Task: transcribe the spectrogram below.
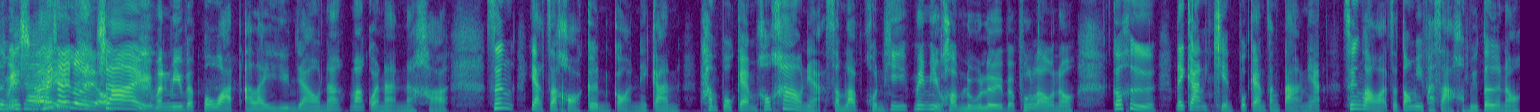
ซึ่งไม่ใช่ไม่ใช่เลยเหรอใช่ มันมีแบบประวัติอะไรยืนยาวนะมากกว่านั้นนะคะ ซึ่งอยากจะขอเกรินก่อนในการทำโปรแกรมคร่าวๆเนี่ยสำหรับคนที่ไม่มีความรู้เลยแบบพวกเราเนาะก็คือในการเขียนโปรแกรมต่างๆ เนี่ย ซึ่งเราอะจะต้องมีภาษาคอมพิวเตอร์เนาะ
